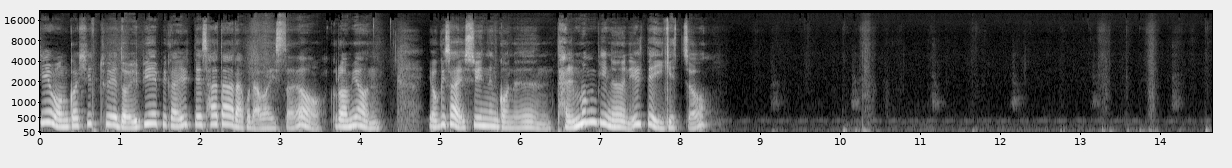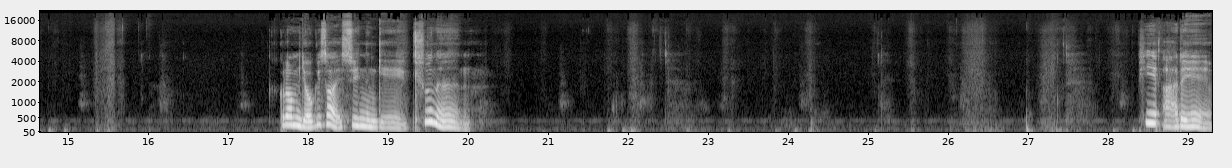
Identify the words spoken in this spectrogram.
C1과 C2의 넓이의 비가 1대 4다라고 나와 있어요. 그러면 여기서 알 수 있는 거는 닮은 비는 1대 2겠죠. 그럼 여기서 알 수 있는 게 Q는 PR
